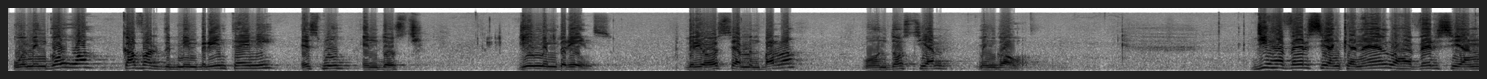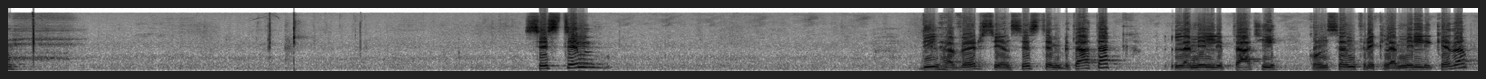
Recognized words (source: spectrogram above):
ومن جوه covered ب membrane تاني اسمه endosteum دي ال membranes periosteum من بره و endosteum من جوه دي Haversian canal و Haversian system دي ال Haversian system بتاعتك lamellae بتاعتي concentric lamellae كده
